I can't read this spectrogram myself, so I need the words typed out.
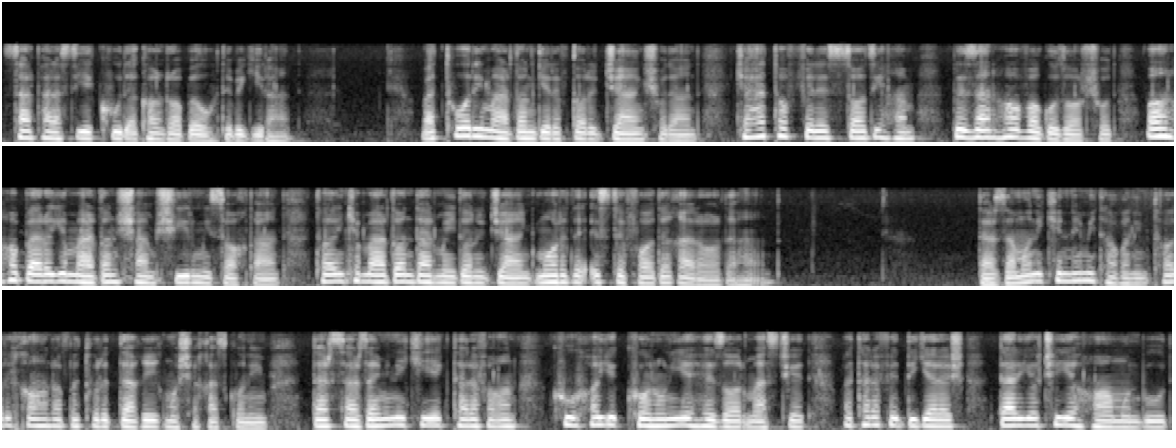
سرپرستی کودکان را به عهده بگیرند. و طوری مردان گرفتار جنگ شدند که حتی فلزسازی هم به زنها واگذار شد و آنها برای مردان شمشیر می ساختند تا اینکه مردان در میدان جنگ مورد استفاده قرار دهند. در زمانی که نمی توانیم تاریخ آن را به طور دقیق مشخص کنیم در سرزمینی که یک طرف آن کوههای کنونی هزار مسجد و طرف دیگرش دریاچه هامون بود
